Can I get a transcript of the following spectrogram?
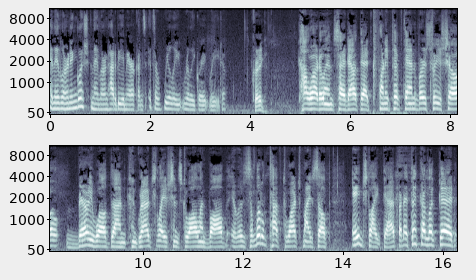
and they learn English and they learn how to be Americans. It's a really, really great read. Craig? Colorado Inside Out, that 25th anniversary show, very well done. Congratulations to all involved. It was a little tough to watch myself age like that, but I think I looked good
